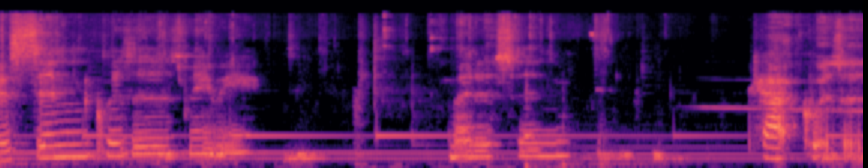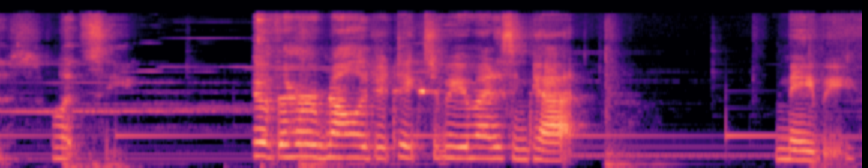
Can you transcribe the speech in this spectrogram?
Medicine quizzes, maybe? Medicine cat quizzes. Let's see. You have the herb knowledge it takes to be a medicine cat. Maybe.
